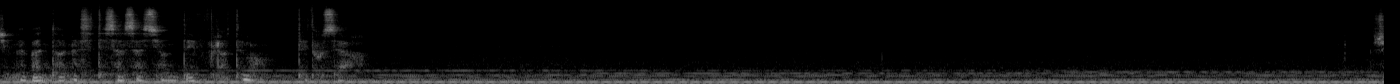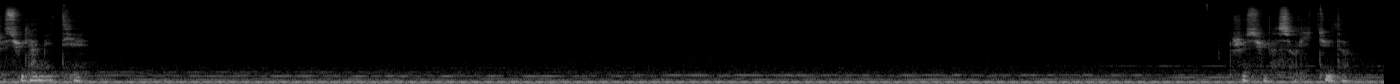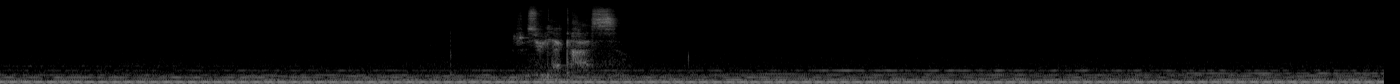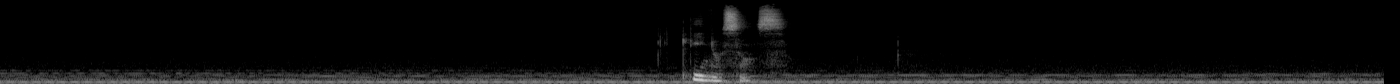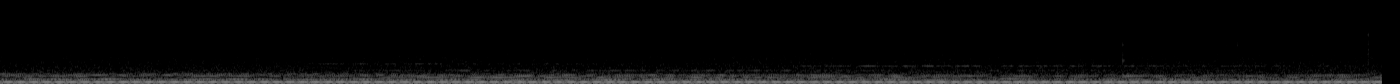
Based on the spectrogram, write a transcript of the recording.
Je m'abandonne à cette sensation de flottement, de douceur. Je suis l'amitié. Je suis la solitude. L'innocence.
